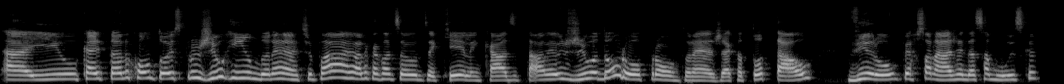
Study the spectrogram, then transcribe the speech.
Aí o Caetano contou isso pro Gil rindo, né? Tipo, ah, olha o que aconteceu, não sei o que, lá em casa e tal. E o Gil adorou, pronto, né? Jeca Total virou um personagem dessa música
